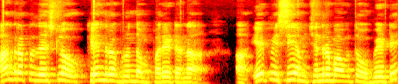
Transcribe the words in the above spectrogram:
ఆంధ్రప్రదేశ్లో కేంద్ర బృందం పర్యటన ఏపీ సీఎం చంద్రబాబుతో భేటీ.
